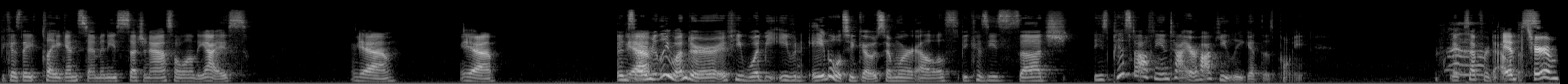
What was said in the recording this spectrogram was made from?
because they play against him and he's such an asshole on the ice. Yeah. Yeah. And so I really wonder if he would be even able to go somewhere else because he's such he's pissed off the entire hockey league at this point. Except for Dallas. It's true.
